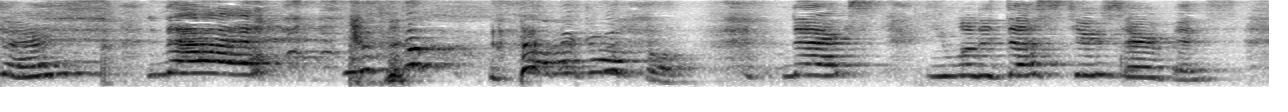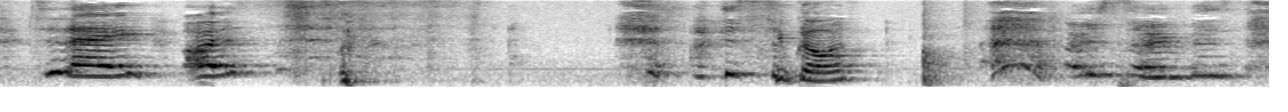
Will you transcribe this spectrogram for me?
Next. Next! Next, you want to dust your surface. Today, our, s- our, keep going. our surface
